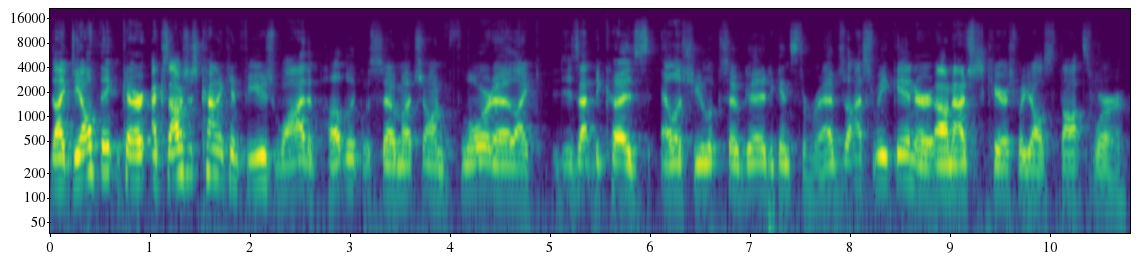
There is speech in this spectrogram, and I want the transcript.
like, do y'all think? Because I was just kind of confused why the public was so much on Florida. Like, is that because LSU looked so good against the Rebs last weekend, or I don't know? I was just curious what y'all's thoughts were.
